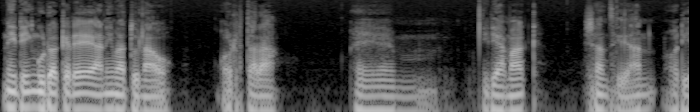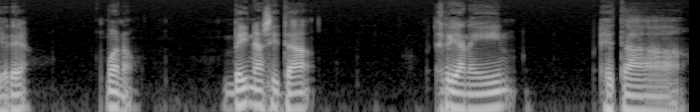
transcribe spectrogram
Nire inguruak ere animatu nago, hortara. E, nire amak, esan zidan, hori ere. Bueno, behin hasita herrian egin, eta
